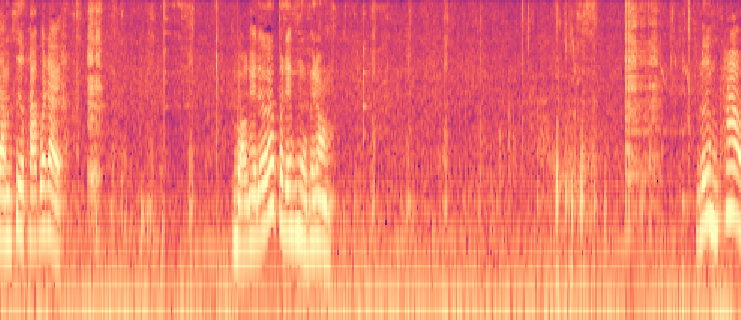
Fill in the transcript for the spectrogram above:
จำซื้อพักไว้ได้ บอกไงเด้อประเด็นหูพี่น้อง ลืมข้าว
